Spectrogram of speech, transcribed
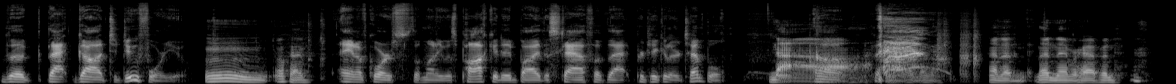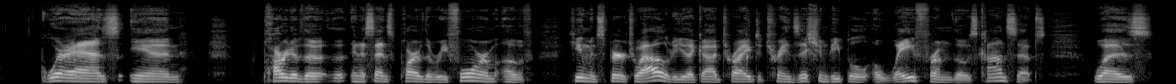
the that God to do for you. Mm, okay. And of course, the money was pocketed by the staff of that particular temple. Nah, uh, that, that never happened. Whereas in part of the, in a sense, part of the reform of human spirituality that God tried to transition people away from those concepts was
